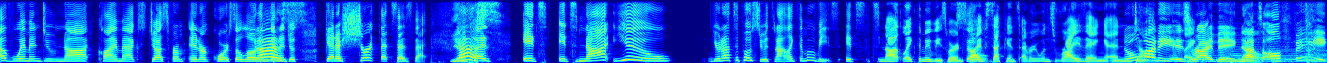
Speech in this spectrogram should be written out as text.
of women do not climax just from intercourse alone. I'm going to just get a shirt that says that. Yes. Because it's it's not you. You're not supposed to. It's not like the movies. It's It's not like the movies where in So- five seconds everyone's writhing and Nobody done. is Like, writhing. no. That's all fake.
